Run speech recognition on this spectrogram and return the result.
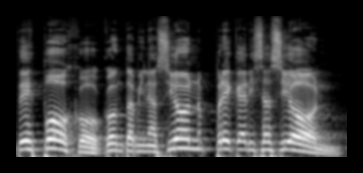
Despojo, contaminación, precarización.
